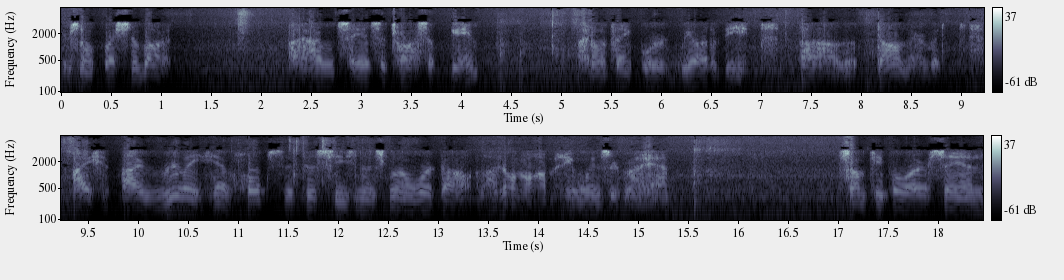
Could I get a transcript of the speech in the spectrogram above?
There's no question about it. I would say it's a toss-up game. I don't think we're we ought to be uh, down there, but I I really have hopes that this season is going to work out. I don't know how many wins they're going to have. Some people are saying,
